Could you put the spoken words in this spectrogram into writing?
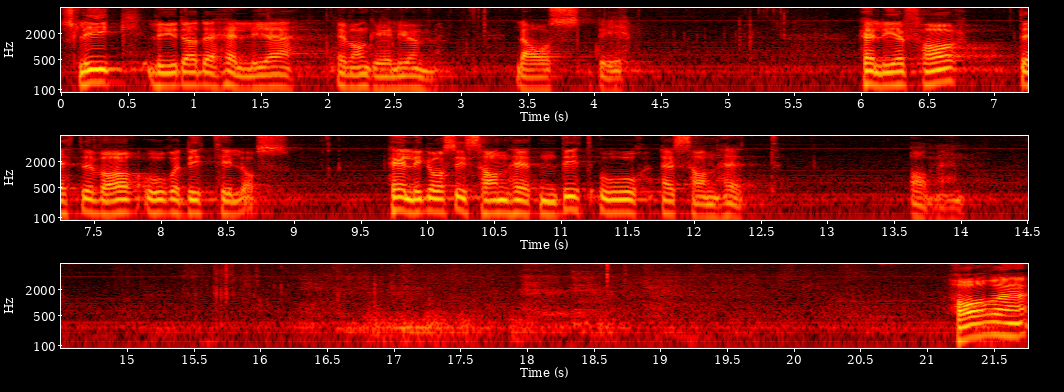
Slik lyder det hellige evangelium. La oss be. Hellige Far, dette var ordet ditt til oss. Hellige oss i sannheten. Ditt ord er sannhet. Amen. Har eh,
